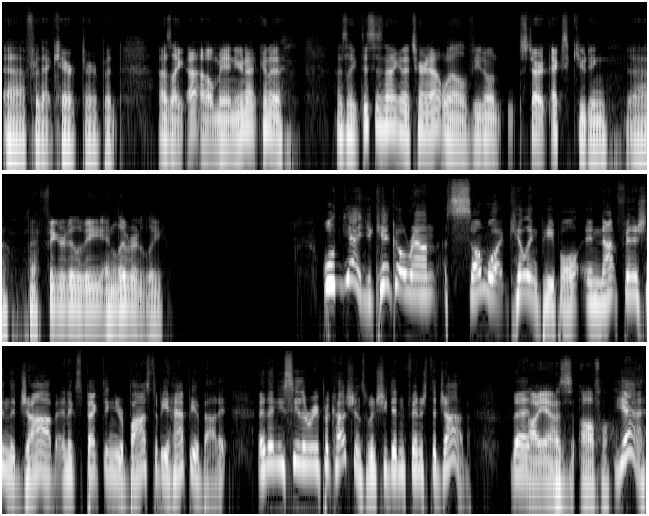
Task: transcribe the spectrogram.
uh, for that character. But I was like, uh oh, man, you're not gonna. I was like, this is not gonna turn out well if you don't start executing uh, figuratively and literally. Well, yeah, you can't go around somewhat killing people and not finishing the job and expecting your boss to be happy about it. And then you see the repercussions when she didn't finish the job. That Oh yeah, it was awful. Yeah,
